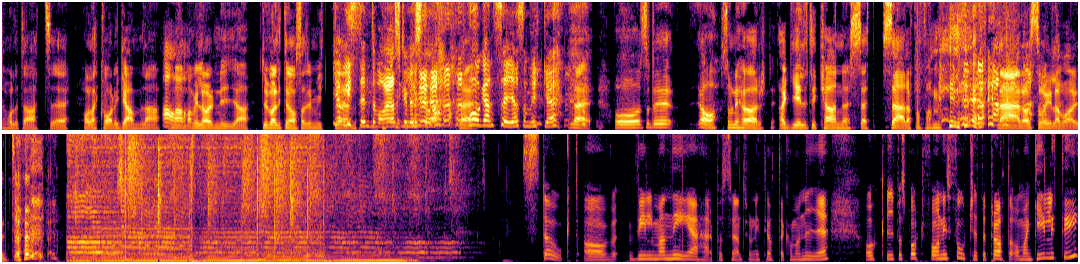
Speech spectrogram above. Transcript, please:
hållet att eh, hålla kvar det gamla, Ja. mamma ville ha det nya, du var lite någonstans i mitten. Jag visste inte var jag skulle stå. Vågade inte säga så mycket. Nej, och så det, ja som ni hör, agility kan sära på familjen. Nej då, så illa var det inte. Stoked av Vilma Nea här på Studentradion 98,9 och vi på Sportfånigt fortsätter prata om agility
